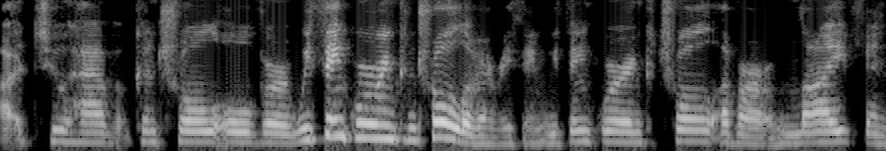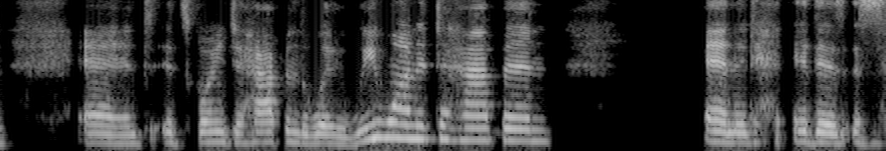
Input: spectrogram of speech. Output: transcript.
uh, to have control over we think we're in control of everything. We think we're in control of our own life and and it's going to happen the way we want it to happen. And it it is is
